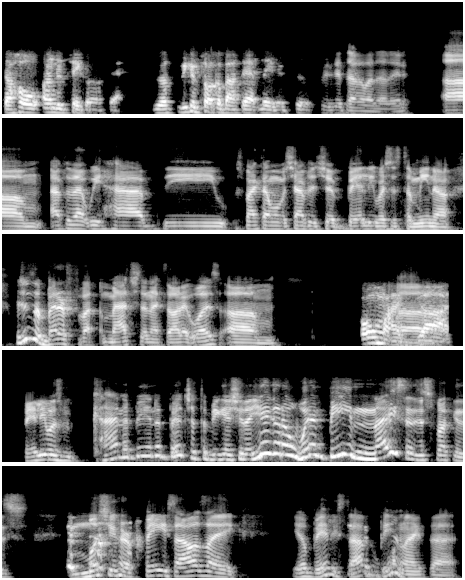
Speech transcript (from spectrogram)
the whole Undertaker effect. We can talk about that later too. We can talk about that later. Um, after that, we have the SmackDown Women's Championship: Bayley versus Tamina, which is a better f- match than I thought it was. Um, oh my uh, god! Bayley was kind of being a bitch at the beginning. She's like, "You ain't gonna win, be nice," and just fucking mushing her face. I was like, "Yo, Bayley, stop being like that."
